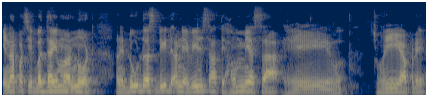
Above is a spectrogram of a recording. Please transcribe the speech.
એના પછી બધાયમાં નોટ અને ડુ ડસ ડીડ અને વિલ સાથે હંમેશા હેવ. જોઈએ આપણે.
